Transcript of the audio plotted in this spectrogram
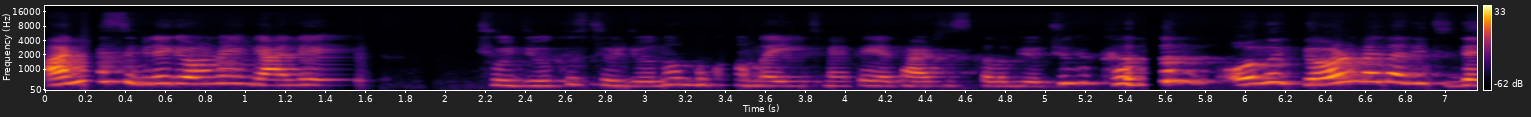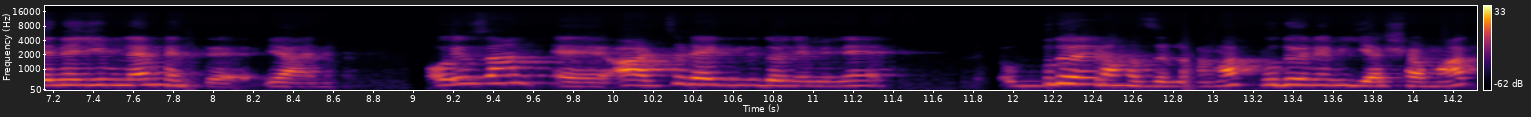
annesi bile görme engelli çocuğu, kız çocuğunu bu konuda eğitmekte yetersiz kalabiliyor. Çünkü kadın onu görmeden hiç deneyimlemedi yani. O yüzden e, artı regli dönemini bu döneme hazırlanmak, bu dönemi yaşamak,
